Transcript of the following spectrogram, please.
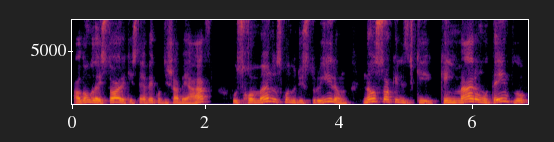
ao longo da história, que isso tem a ver com Tisha B'Av, os romanos, quando destruíram, não só que eles que queimaram o templo,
